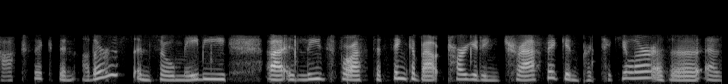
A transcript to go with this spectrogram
toxic than others. And so maybe uh, it leads for us to think about targeting traffic in particular as a as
